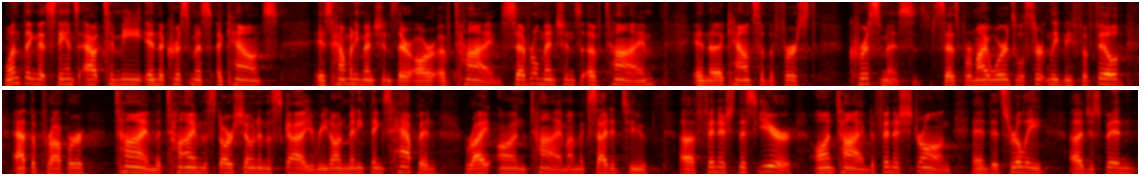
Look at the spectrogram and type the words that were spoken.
One thing that stands out to me in the Christmas accounts is how many mentions there are of time. Several mentions of time in the accounts of the first Christmas. It says, For my words will certainly be fulfilled at the proper time. The time the star shone in the sky. You read on, many things happen right on time. I'm excited to uh, finish this year on time, to finish strong. And it's really uh, just been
